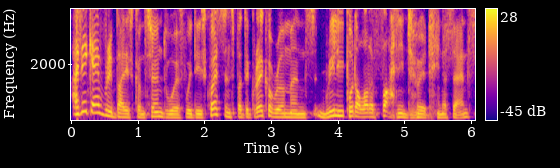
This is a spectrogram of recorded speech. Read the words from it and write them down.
I think everybody's concerned with with these questions, but the Greco-Romans really put a lot of thought into it, in a sense,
